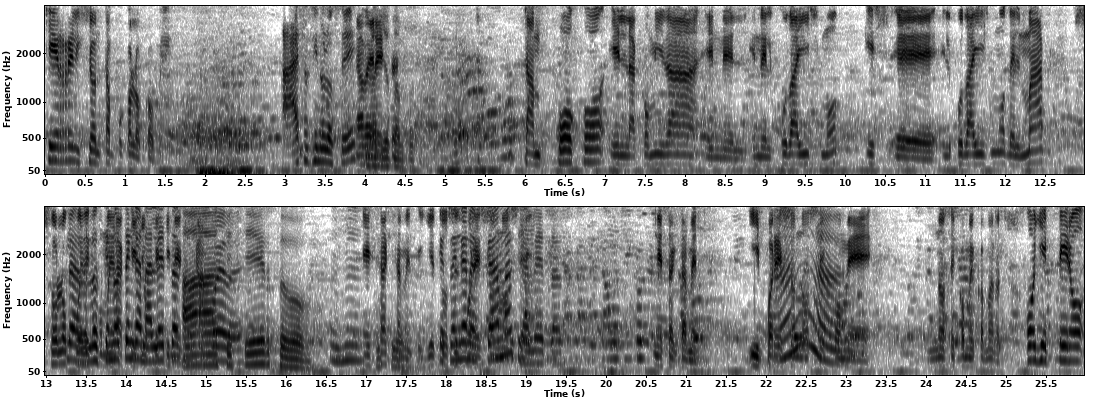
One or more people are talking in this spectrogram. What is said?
qué religión tampoco lo come? Ah, eso sí no lo sé. A ver, No, yo tampoco. Tampoco en la comida en el en el judaísmo es eh, el judaísmo del mar solo Claro, puede los que comer no tengan aquello que aletas se Ah, sí es cierto. Exactamente y Que entonces tengan por eso escamas no y se- aletas. exactamente y por eso no se Ah. come no se come camarón oye pero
